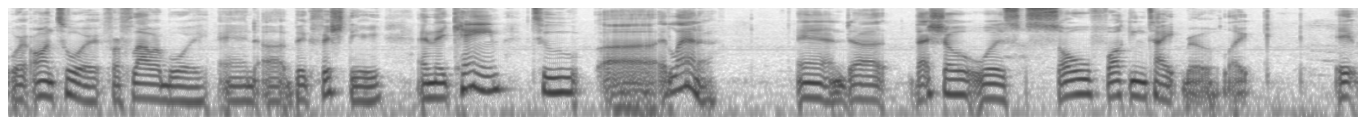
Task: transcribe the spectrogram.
were on tour for Flower Boy and uh, Big Fish Theory, and they came to uh, Atlanta and uh, that show was so fucking tight, bro. Like it,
